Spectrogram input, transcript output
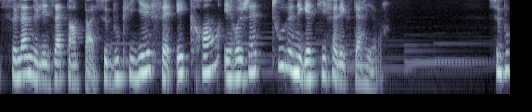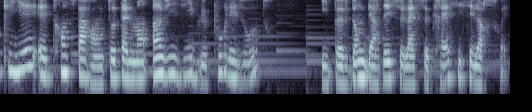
cela ne les atteint pas. Ce bouclier fait écran et rejette tout le négatif à l'extérieur. Ce bouclier est transparent, totalement invisible pour les autres. Ils peuvent donc garder cela secret si c'est leur souhait.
